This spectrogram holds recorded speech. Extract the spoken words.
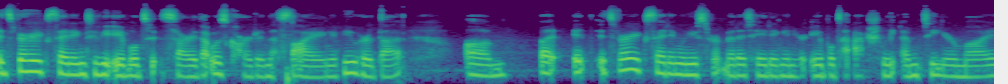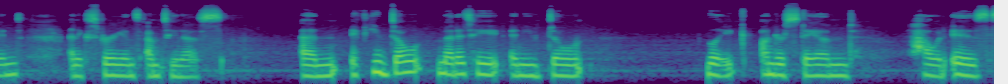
it's very exciting to be able to. Sorry, that was Carden sighing. If you heard that, um, but it, it's very exciting when you start meditating and you're able to actually empty your mind and experience emptiness. And if you don't meditate and you don't like understand how it is,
